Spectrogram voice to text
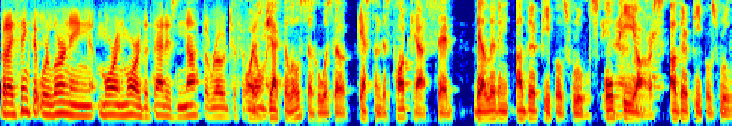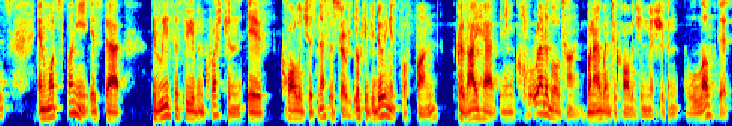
But I think that we're learning more and more that that is not the road to fulfillment. Or as Jack Delosa, who was a guest on this podcast, said, they're living other people's rules, exactly. OPRs, other people's rules. And what's funny is that it leads us to even question if college is necessary. Look, if you're doing it for fun, because I had an incredible time when I went to college in Michigan, I loved it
